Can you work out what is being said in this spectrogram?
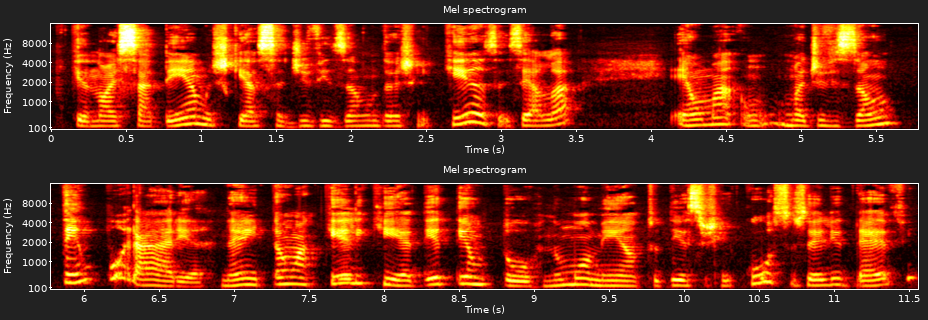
porque nós sabemos que essa divisão das riquezas ela é uma, uma divisão temporária, né? Então aquele que é detentor no momento desses recursos ele deve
